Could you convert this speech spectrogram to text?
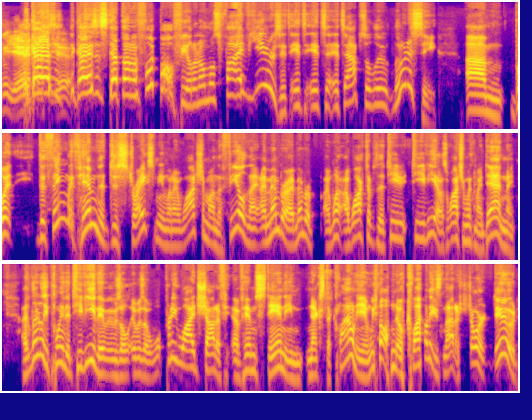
yeah, the guy hasn't yeah. the guy hasn't stepped on a football field in almost five years. It's it's it's it's absolute lunacy. Um, but the thing with him that just strikes me when I watch him on the field, and I, I remember, I remember, I went, I walked up to the t- TV. I was watching with my dad, and I, I literally pointed the TV. That it was a, it was a pretty wide shot of, of him standing next to Clowney, and we all know Clowney's not a short dude.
